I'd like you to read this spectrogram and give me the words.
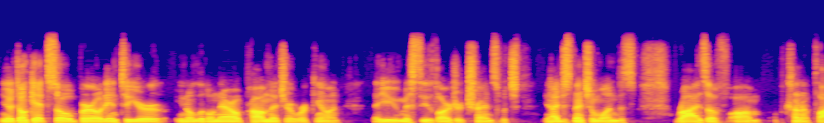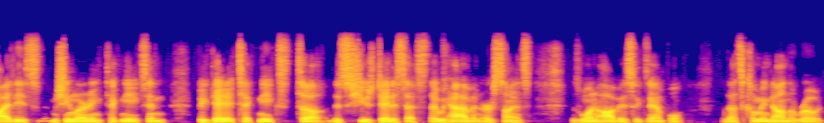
you know don't get so burrowed into your you know little narrow problem that you're working on that you miss these larger trends which you know, I just mentioned one, this rise of um, kind of apply these machine learning techniques and big data techniques to these huge data sets that we have in earth science is one obvious example that's coming down the road.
